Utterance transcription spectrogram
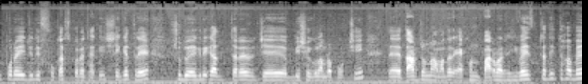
উপরেই যদি ফোকাস করে থাকি, সেক্ষেত্রে শুধু এগ্রিকালচারের যে বিষয়গুলো আমরা পড়ছি তার জন্য আমাদের এখন বারবার রিভাইজটা দিতে হবে,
